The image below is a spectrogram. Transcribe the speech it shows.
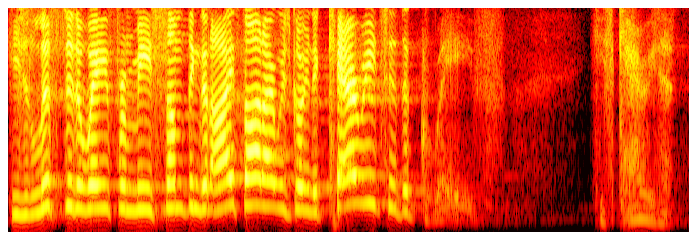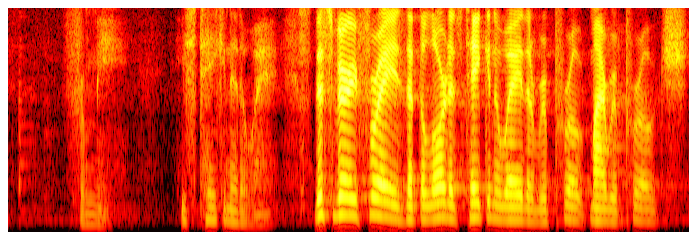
He's lifted away from me something that I thought I was going to carry to the grave. He's carried it from me. He's taken it away. This very phrase that the Lord has taken away the repro- my reproach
